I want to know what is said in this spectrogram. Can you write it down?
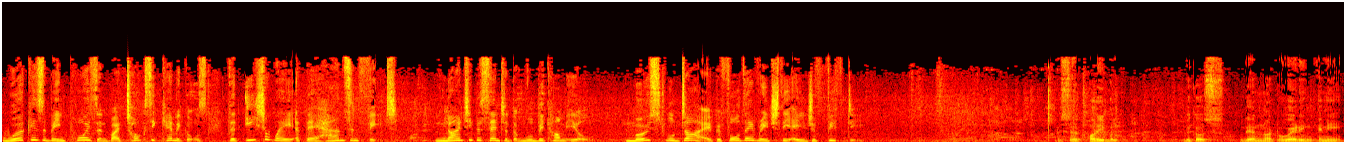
Workers are being poisoned by toxic chemicals that eat away at their hands and feet. 90% of them will become ill. Most will die before they reach the age of 50. It's uh, horrible because they are not wearing any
